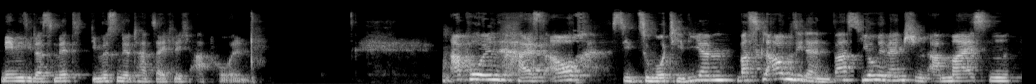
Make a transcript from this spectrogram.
nehmen Sie das mit. Die müssen wir tatsächlich abholen. Abholen heißt auch, sie zu motivieren. Was glauben Sie denn, was junge Menschen am meisten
